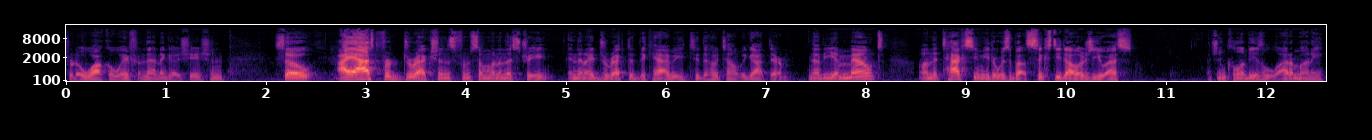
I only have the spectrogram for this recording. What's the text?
sort of walk away from that negotiation. So I asked for directions from someone on the street, and then I directed the cabbie to the hotel, and we got there. Now, the amount on the taxi meter was about $60 US, which in Colombia is a lot of money.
